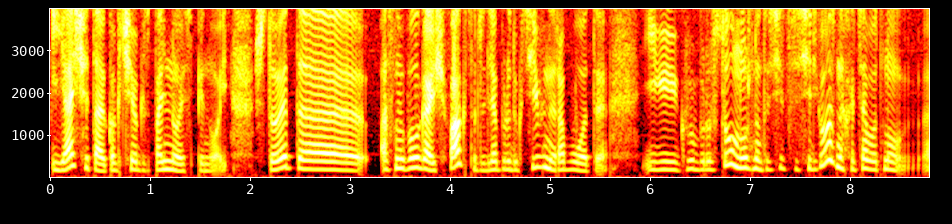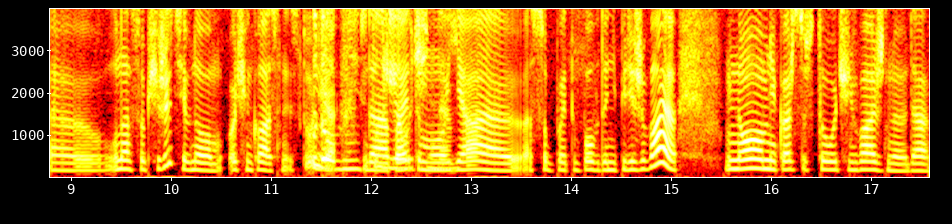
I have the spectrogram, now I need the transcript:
Я считаю, как человек с больной спиной, что это основополагающий фактор для продуктивной работы. И к выбору стула нужно относиться серьезно, хотя вот, ну, э, у нас в общежитии в новом очень классные стулья. Удобные да, стулья поэтому очень, да. я особо по этому поводу не переживаю. Но мне кажется, что очень важно, да,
